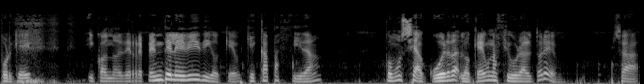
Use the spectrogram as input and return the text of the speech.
Porque, y cuando de repente le vi, digo, ¿qué, qué capacidad? ¿Cómo se acuerda lo que es una figura del toreo? O sea,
